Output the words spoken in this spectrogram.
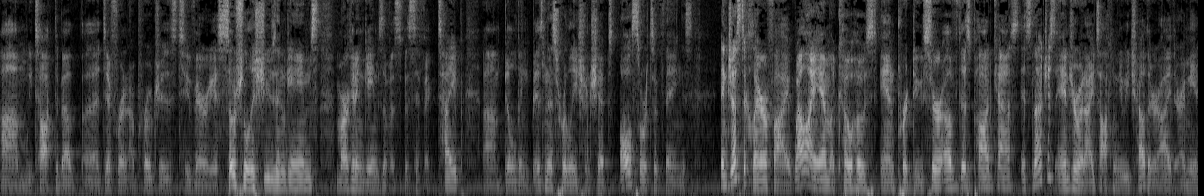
Um, we talked about uh, different approaches to various social issues in games, marketing games of a specific type, um, building business relationships, all sorts of things. And just to clarify, while I am a co host and producer of this podcast, it's not just Andrew and I talking to each other either. I mean,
